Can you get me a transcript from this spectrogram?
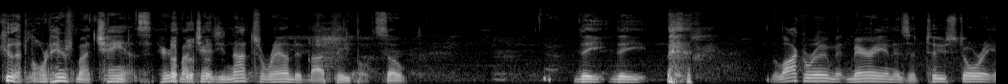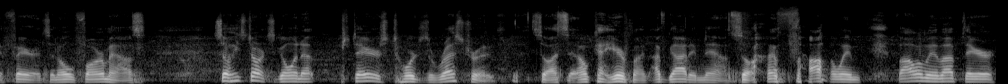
Good Lord, here's my chance. Here's my chance. You're not surrounded by people. So the the the locker room at Merion is a two-story affair. It's an old farmhouse. So he starts going upstairs towards the restroom. So I said, "Okay, here's my. I've got him now." So I follow him, follow him up there,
